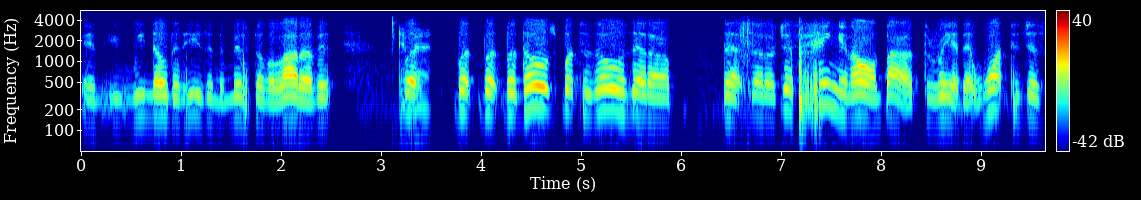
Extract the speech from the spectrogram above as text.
and we know that he's in the midst of a lot of it. But Amen. but but but those but to those that are that that are just hanging on by a thread that want to just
